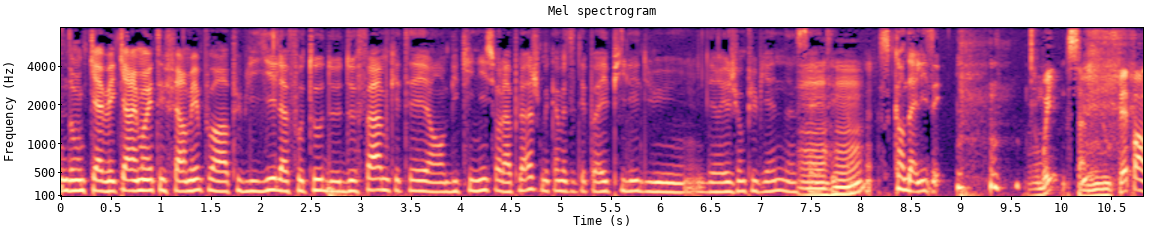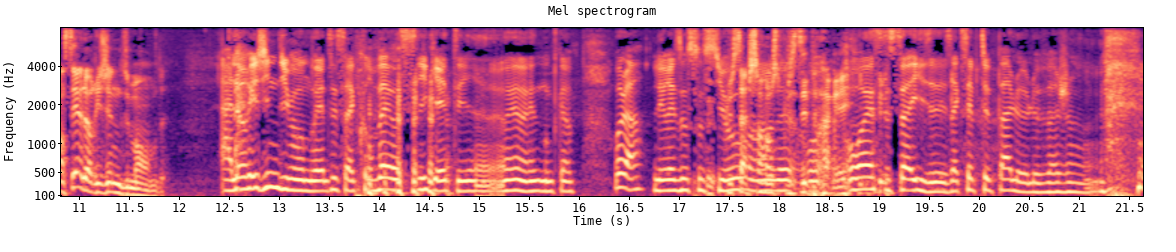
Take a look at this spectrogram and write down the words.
donc qui avait carrément été fermé pour avoir publié la photo de deux femmes qui étaient en bikini sur la plage, mais comme elles n'étaient pas épilées du, des régions pubiennes, ça a été Mhm. scandalisé. Oui, ça nous fait penser à l'origine du monde. À l'origine du monde, ouais, c'est ça, Courbet aussi qui a été. euh, ouais, ouais, donc euh, voilà, les réseaux sociaux. Plus ça change, euh, plus c'est pareil. Ouais, c'est ça, ils, ils acceptent pas le, le vagin.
